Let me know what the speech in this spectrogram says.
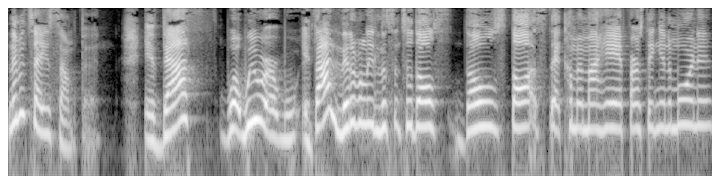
Let me tell you something. If that's what we were if I literally listened to those those thoughts that come in my head first thing in the morning,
